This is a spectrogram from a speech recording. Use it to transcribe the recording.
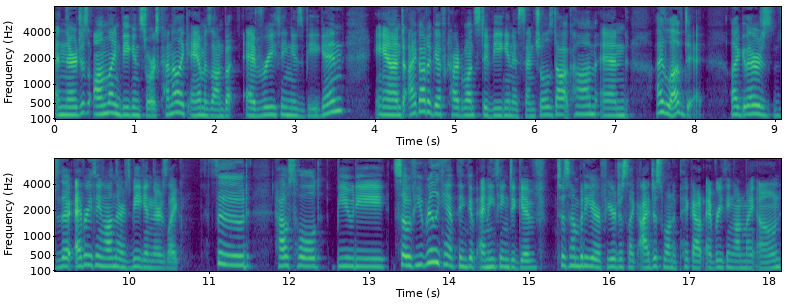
and they're just online vegan stores, kind of like Amazon, but everything is vegan. And I got a gift card once to veganessentials.com and I loved it. Like there's there, everything on there is vegan. There's like food, household, beauty. So if you really can't think of anything to give to somebody, or if you're just like, I just want to pick out everything on my own,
